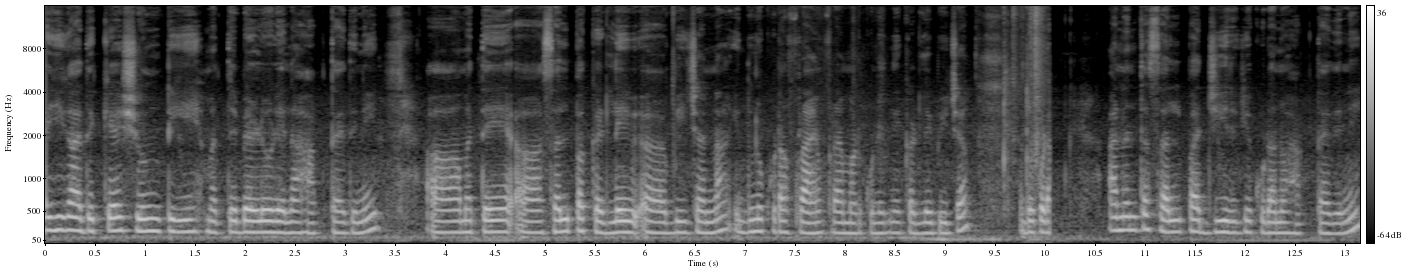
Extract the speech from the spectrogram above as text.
ಈಗ ಅದಕ್ಕೆ ಶುಂಠಿ ಮತ್ತು ಬೆಳ್ಳುಳ್ಳಿ ಎಲ್ಲ ಹಾಕ್ತಾಯಿದ್ದೀನಿ ಮತ್ತು ಸ್ವಲ್ಪ ಕಡಲೆ ಬೀಜನ ಇದನ್ನು ಕೂಡ ಫ್ರೈ ಫ್ರೈ ಮಾಡ್ಕೊಂಡಿದ್ದೀನಿ ಕಡಲೆ ಬೀಜ. ಅದು ಕೂಡ ಆನಂತರ ಸ್ವಲ್ಪ ಜೀರಿಗೆ ಕೂಡ ಹಾಕ್ತಾಯಿದ್ದೀನಿ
